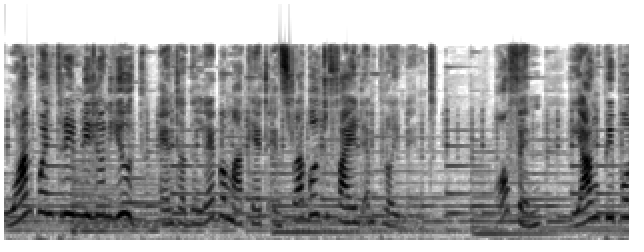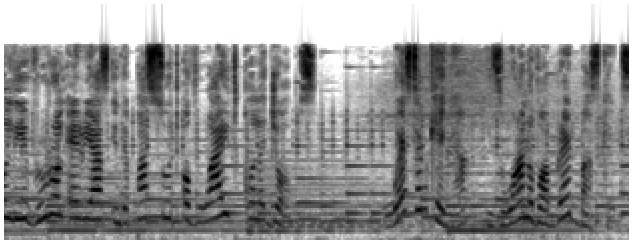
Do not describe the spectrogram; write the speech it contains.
1.3 million youth enter the labor market and struggle to find employment. Often, young people leave rural areas in the pursuit of white-collar jobs. Western Kenya is one of our bread baskets,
